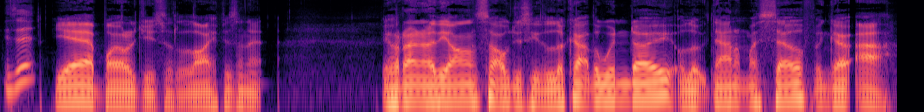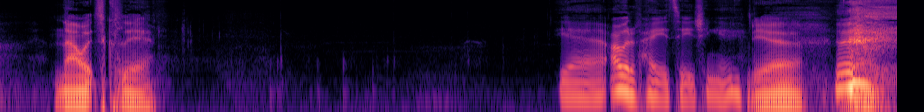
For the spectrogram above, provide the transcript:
Is it? Yeah, biology is life, isn't it? If I don't know the answer, I'll just either look out the window or look down at myself and go, ah, now it's clear. Yeah, I would have hated teaching you. Yeah.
